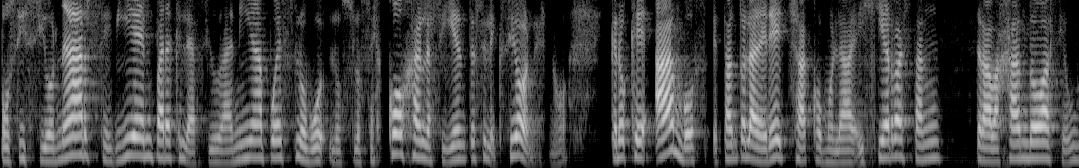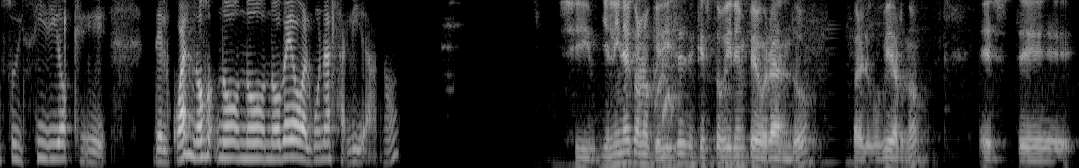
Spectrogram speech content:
posicionarse bien para que la ciudadanía pues los, los escoja en las siguientes elecciones, ¿no? Creo que ambos, eh, tanto la derecha como la izquierda, están trabajando hacia un suicidio que, del cual no, no, no, no veo alguna salida, ¿no? Sí, y en línea con lo que dices de que esto va a ir empeorando para el gobierno, este,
